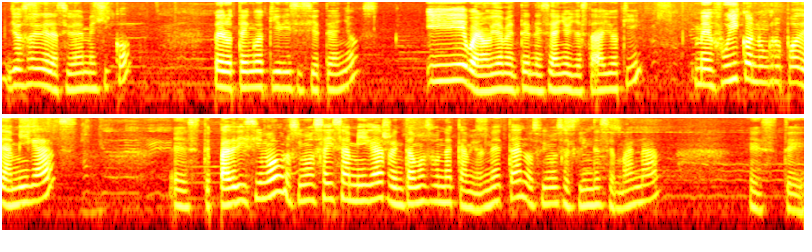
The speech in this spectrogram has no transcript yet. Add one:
Yo soy de la Ciudad de México, pero tengo aquí 17 años. Y bueno, obviamente en ese año ya estaba yo aquí. Me fui con un grupo de amigas, este, padrísimo. Nos fuimos seis amigas, rentamos una camioneta, nos fuimos el fin de semana. Este,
